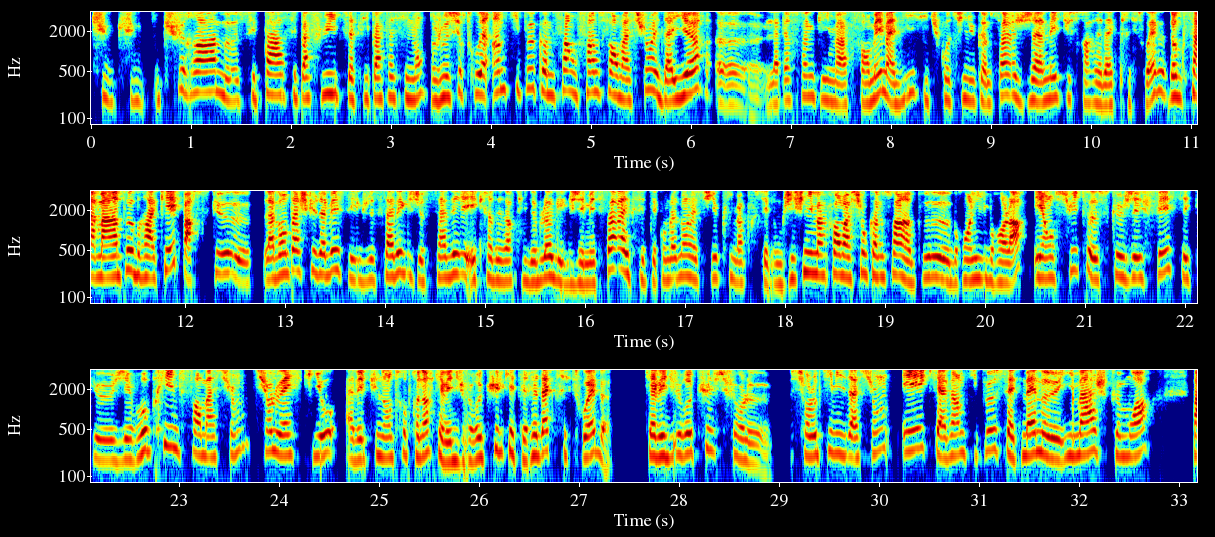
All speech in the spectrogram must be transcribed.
tu, tu, rames, c'est pas, c'est pas fluide, ça se lit pas facilement. Donc je me suis retrouvée un petit peu comme ça en fin de formation et d'ailleurs, euh, la personne qui m'a formée m'a dit si tu continues comme ça, jamais tu seras rédactrice web. Donc ça m'a un peu braqué parce que euh, l'avantage que j'avais, c'est que je savais que je savais écrire des articles de blog et que j'aimais ça et que c'était complètement le SEO qui m'a poussé. Donc j'ai fini ma formation comme ça, un peu euh, branli-branla. Et ensuite, euh, ce que j'ai fait, c'est que j'ai repris une formation sur le SEO avec une entrepreneur qui avait du recul, qui était rédactrice web qui avait du recul sur sur l'optimisation et qui avait un petit peu cette même image que moi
